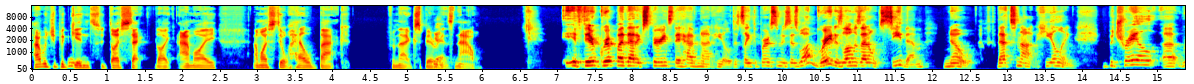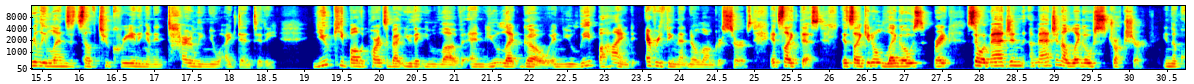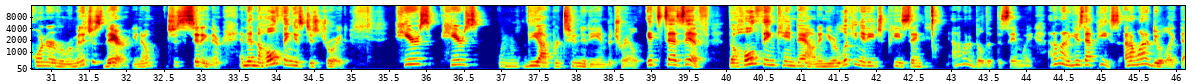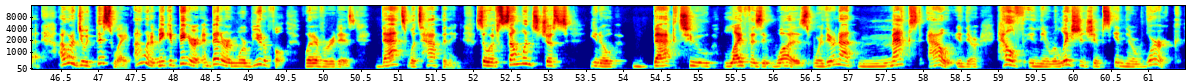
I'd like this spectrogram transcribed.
How would you begin mm-hmm. to dissect like am I am I still held back from that experience yeah. now? if they're gripped by that experience, they have not healed. It's like the person who says, Well, I'm great as long as I don't see them. No, that's not healing. Betrayal uh, really lends itself to creating an entirely new identity. You keep all the parts about you that you love and you let go and you leave behind everything that no longer serves. It's like this. It's like, you know, Legos, right? So imagine imagine a Lego structure in the corner of a room and it's just there, you know, just sitting there. And then the whole thing is destroyed. Here's here's the opportunity in betrayal. It's as if the whole thing came down and you're looking at each piece saying, I don't want to build it the same way. I don't want to use that piece. I don't want to do it like that. I want to do it this way. I want to make it bigger and better and more beautiful, whatever it is. That's what's happening. So if someone's just, you know, back to life as it was, where they're not maxed out in their health, in their relationships, in their work,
